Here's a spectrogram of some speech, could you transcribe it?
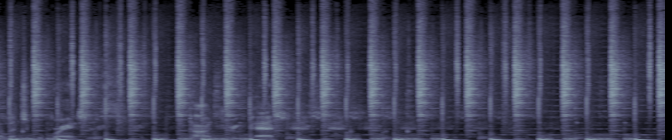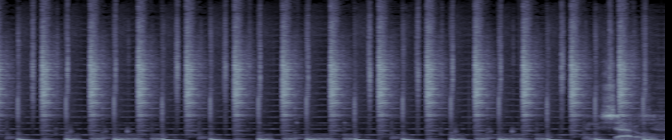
electrical branches, concrete patches. In the shadow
